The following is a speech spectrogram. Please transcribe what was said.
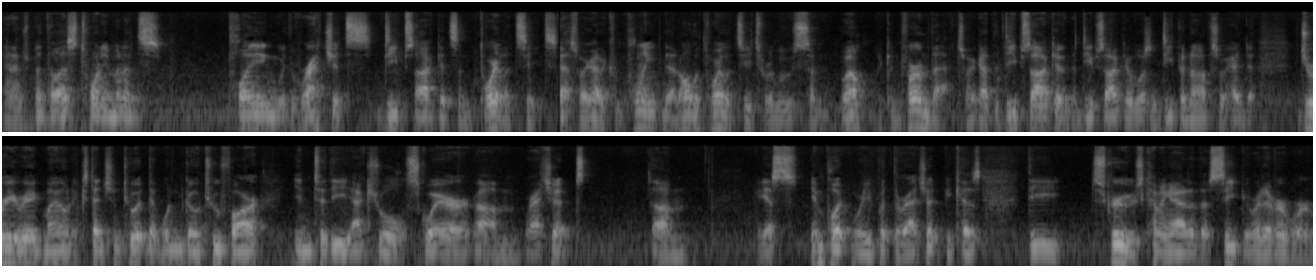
and I've spent the last 20 minutes playing with ratchets, deep sockets, and toilet seats. Yeah, so I got a complaint that all the toilet seats were loose, and well, I confirmed that. So I got the deep socket, and the deep socket wasn't deep enough, so I had to jury rig my own extension to it that wouldn't go too far into the actual square um, ratchet, um, I guess, input where you put the ratchet, because the screws coming out of the seat or whatever were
